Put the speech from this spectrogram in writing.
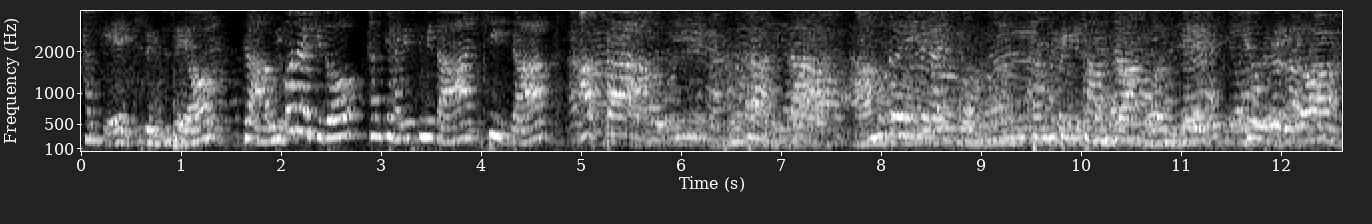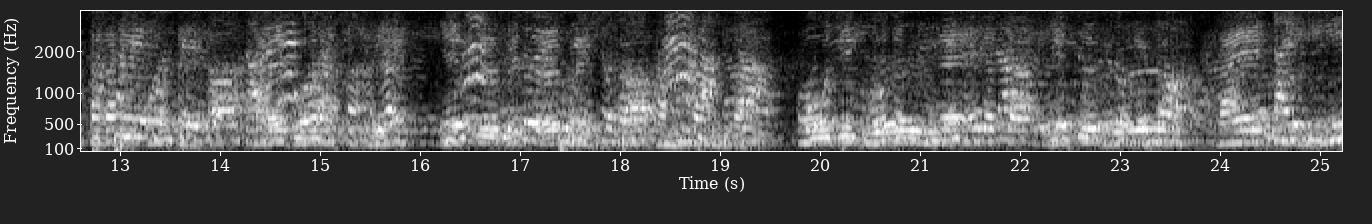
함께 기도해 주세요. 자 우리 언약 기도 함께 하겠습니다. 시작. 아빠 아버지 감사합니다. 아무도 해결할 수 없는 창세기 3장 원죄 지옥 배경 사탄의 권세에서 나를 구원하시기 위해 예수 그리스도를 보내주셔서 감사합니다. 오직 모든 문제 해결자 예수 그리스도께서 나의 나의 주인이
